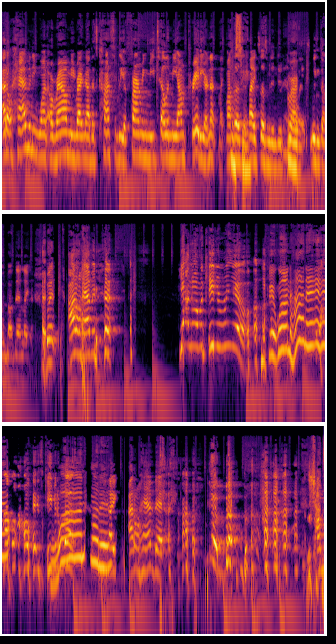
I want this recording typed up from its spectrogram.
I don't have anyone around me right now that's constantly affirming me, telling me I'm pretty or nothing. Like my husband, see. my ex-husband didn't do that. Right. No. We can talk about that later. Uh, but I don't have any. Y'all know I'm gonna keep it real. Keep it 100. I always keep it a buck. 100. Like I don't have that. I'm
